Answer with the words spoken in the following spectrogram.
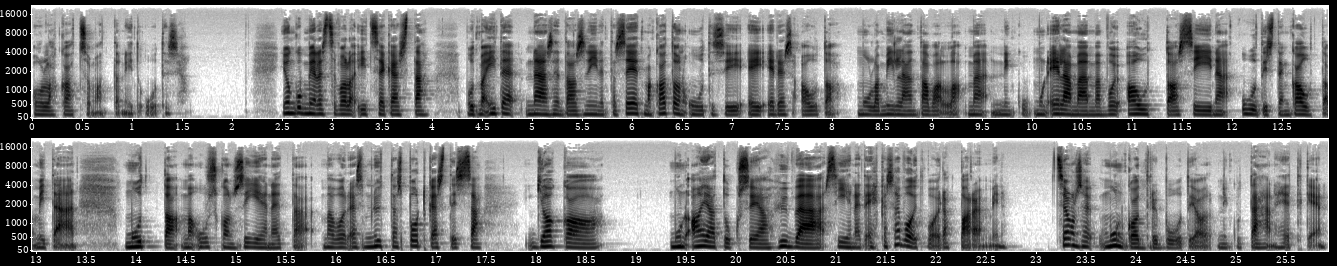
olla katsomatta niitä uutisia. Jonkun mielestä se voi olla itsekästä, mutta mä itse näen sen taas niin, että se, että mä katon uutisia, ei edes auta mulla millään tavalla. Mä, niin kuin mun elämään mä voi auttaa siinä uutisten kautta mitään, mutta mä uskon siihen, että mä voin esimerkiksi nyt tässä podcastissa jakaa mun ajatuksia hyvää siihen, että ehkä sä voit voida paremmin. Se on se mun kontribuutio niin kuin tähän hetkeen.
